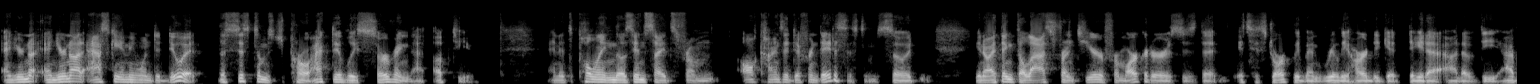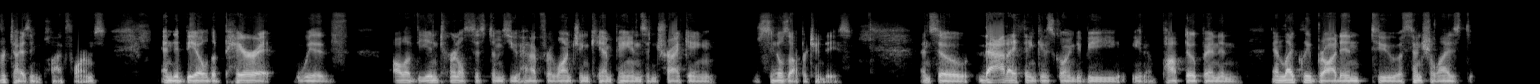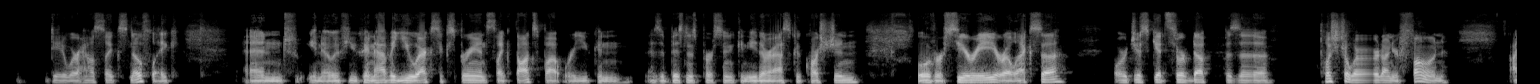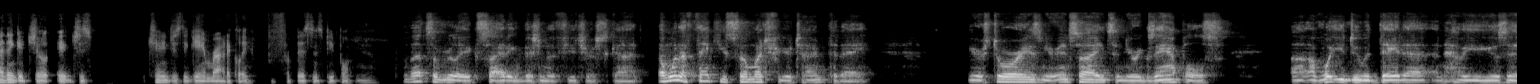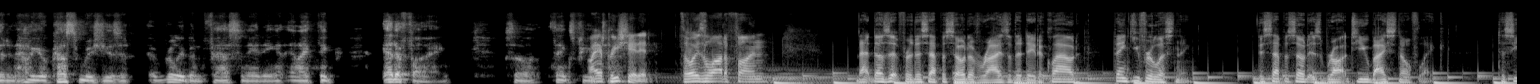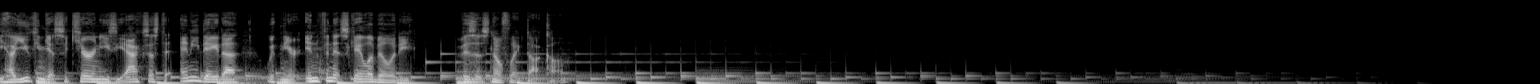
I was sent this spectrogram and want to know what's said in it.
And you're not and you're not asking anyone to do it. The system's proactively serving that up to you and it's pulling those insights from all kinds of different data systems. So, it, you know, I think the last frontier for marketers is that it's historically been really hard to get data out of the advertising platforms and to be able to pair it with all of the internal systems you have for launching campaigns and tracking sales opportunities. And so that I think is going to be, you know, popped open and and likely brought into a centralized data warehouse like Snowflake and you know if you can have a ux experience like thoughtspot where you can as a business person can either ask a question over siri or alexa or just get served up as a push alert on your phone i think it, it just changes the game radically for business people. Yeah. well that's a really exciting vision of the future scott. I want to thank you so much for your time today. Your stories and your insights and your examples uh, of what you do with data and how you use it and how your customers use it have really been fascinating and I think edifying. So thanks for your I time. appreciate it. It's always a lot of fun. That does it for this episode of Rise of the Data Cloud. Thank you for listening. This episode is brought to you by Snowflake. To see how you can get secure and easy access to any data with near infinite scalability, visit snowflake.com.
